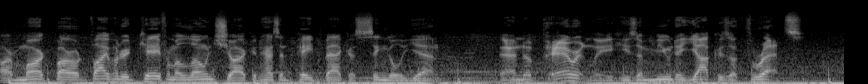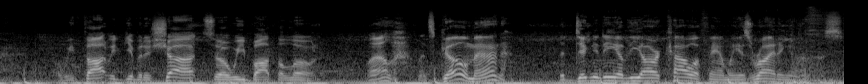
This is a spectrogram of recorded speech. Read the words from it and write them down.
Our Mark borrowed 500k from a loan shark and hasn't paid back a single yen. And apparently, he's immune to Yakuza threats. We thought we'd give it a shot, so we bought the loan. Well, let's go, man. The dignity of the Arakawa family is riding on us.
